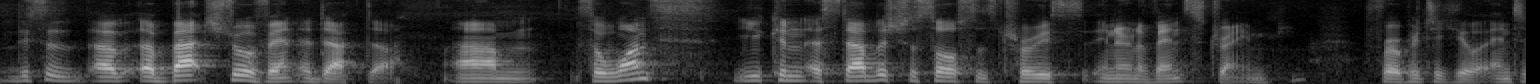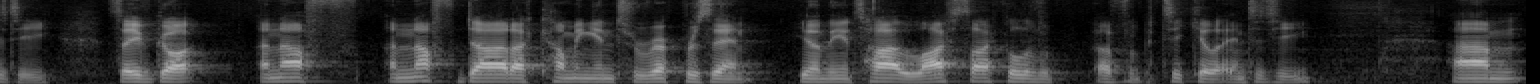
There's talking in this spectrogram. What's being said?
this is a, a batch to event adapter. Um, so once you can establish the source of truth in an event stream for a particular entity, so you've got enough, enough data coming in to represent you know, the entire life cycle of a, of a particular entity, um,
